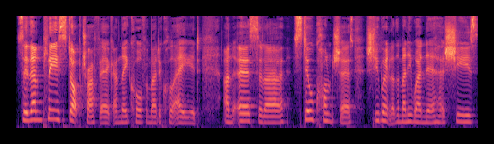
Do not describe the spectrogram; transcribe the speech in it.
So then police stop traffic and they call for medical aid. And Ursula, still conscious, she won't let them anywhere near her. She's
